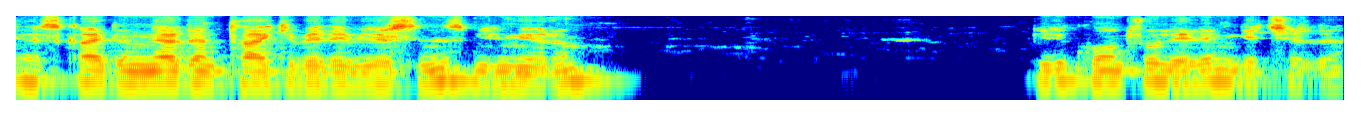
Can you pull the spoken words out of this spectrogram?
Ders kaydını nereden takip edebilirsiniz bilmiyorum. Biri kontrol ele mi geçirdi?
